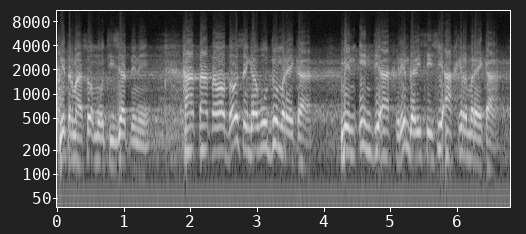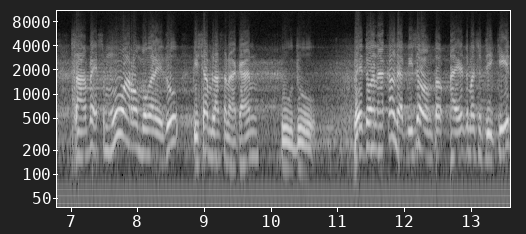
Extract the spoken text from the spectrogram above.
Ini termasuk mukjizat ini. Hatta tawadhu sehingga wudhu mereka min indi akhirim dari sisi akhir mereka sampai semua rombongan itu bisa melaksanakan wudhu. Dari Tuhan akal tidak bisa untuk air cuma sedikit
